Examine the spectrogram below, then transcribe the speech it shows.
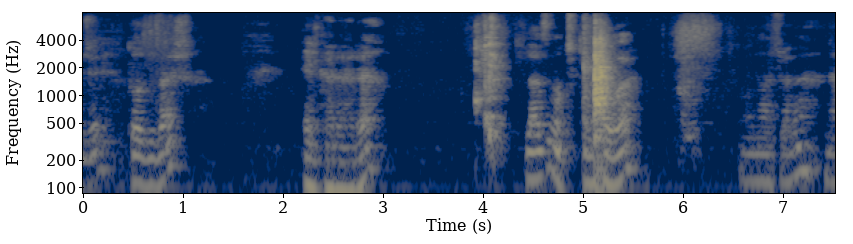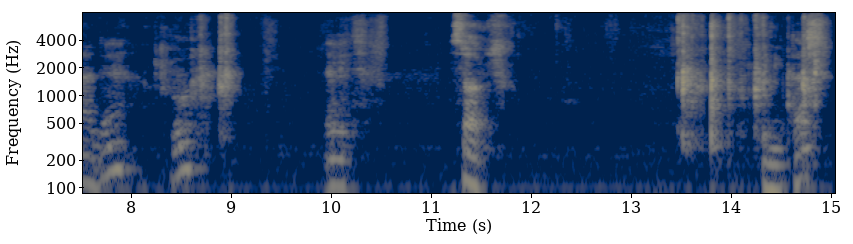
Önce toz biber. El kararı. Lazım olacak yine kova. Ondan sonra nerede? Bu. Evet. Isot. Bir miktar.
